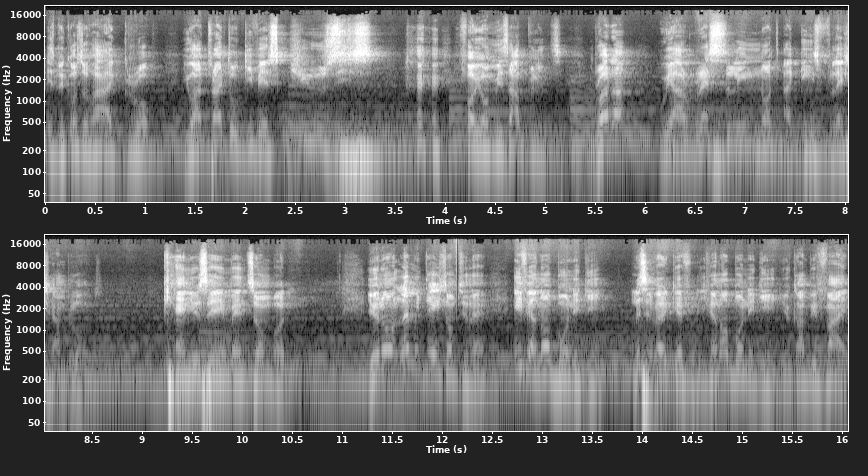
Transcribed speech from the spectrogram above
it's because of how I grew up. You are trying to give excuses for your mishappenings. Brother, we are wrestling not against flesh and blood. Can you say amen, somebody? You know, let me tell you something. Eh? If you're not born again, listen very carefully. If you're not born again, you can be fine.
